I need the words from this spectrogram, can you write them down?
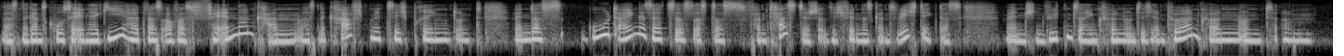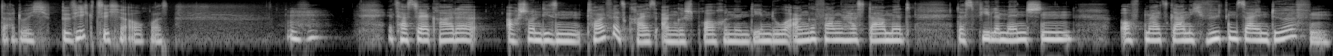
was eine ganz große Energie hat, was auch was verändern kann, was eine Kraft mit sich bringt. Und wenn das gut eingesetzt ist, ist das fantastisch. Also ich finde es ganz wichtig, dass Menschen wütend sein können und sich empören können und ähm, dadurch bewegt sich ja auch was. Mhm. Jetzt hast du ja gerade auch schon diesen Teufelskreis angesprochen, in dem du angefangen hast damit, dass viele Menschen oftmals gar nicht wütend sein dürfen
